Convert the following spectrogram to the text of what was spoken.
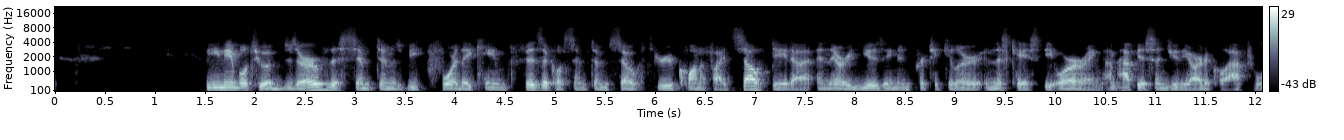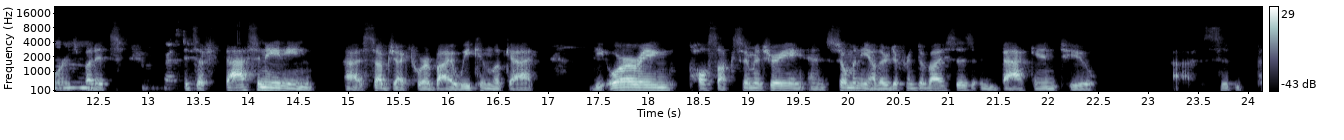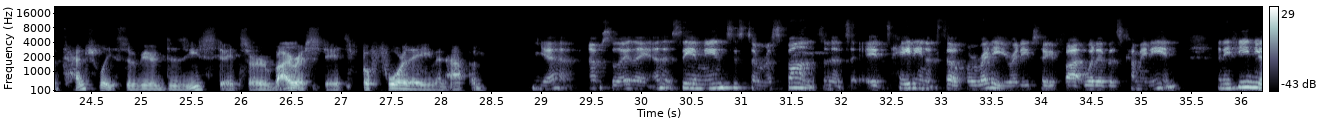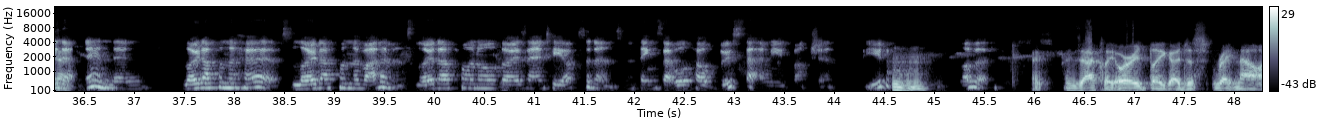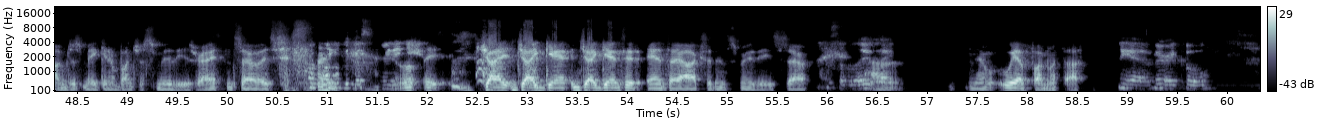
being able to observe the symptoms before they came physical symptoms. So through quantified self data, and they were using in particular, in this case, the Oura ring. I'm happy to send you the article afterwards, mm-hmm. but it's it's a fascinating uh, subject whereby we can look at the Oura ring, pulse oximetry, and so many other different devices, and back into potentially severe disease states or virus states before they even happen. Yeah, absolutely. And it's the immune system response and it's it's heating itself already, ready to fight whatever's coming in. And if you knew yeah. that then, then load up on the herbs, load up on the vitamins, load up on all those antioxidants and things that will help boost that immune function. Beautiful. Mm-hmm. Love it. Exactly. Or like I just right now I'm just making a bunch of smoothies, right? And so it's just like gi- gigantic, gigantic antioxidant smoothies. So absolutely. Uh, you know, we have fun with that. Yeah, very cool.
